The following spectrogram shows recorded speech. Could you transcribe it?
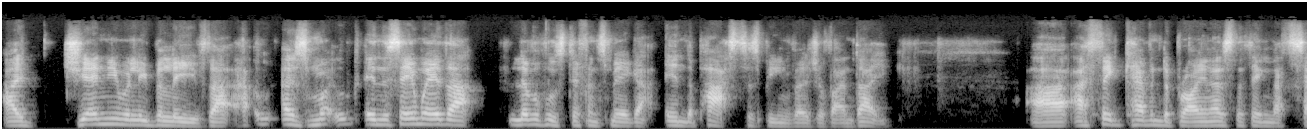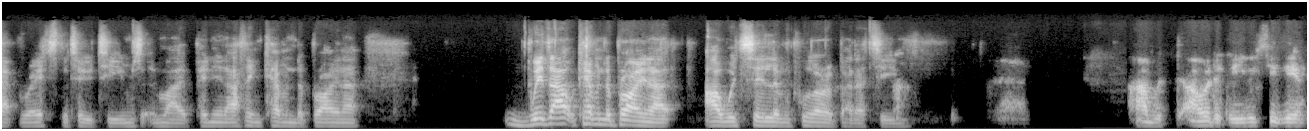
I genuinely believe that as in the same way that Liverpool's difference maker in the past has been Virgil van Dijk. Uh, I think Kevin De Bruyne is the thing that separates the two teams, in my opinion. I think Kevin De Bruyne, without Kevin De Bruyne, I would say Liverpool are a better team. I would, I would agree with you there.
